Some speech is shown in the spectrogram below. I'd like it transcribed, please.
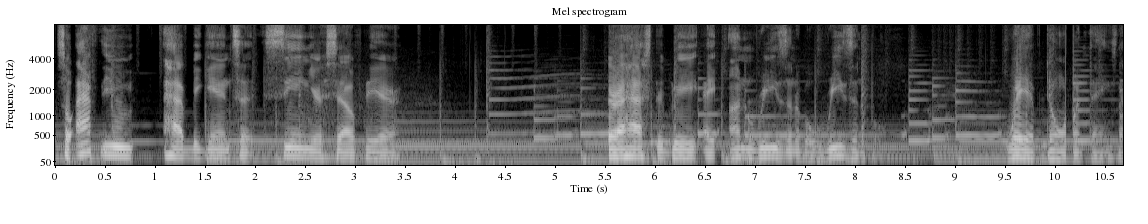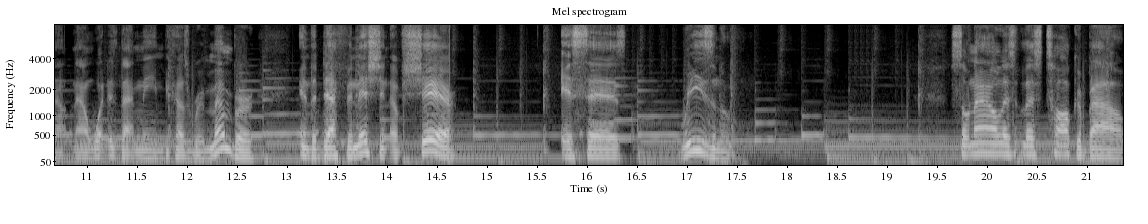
So after you have begun to seeing yourself there, there has to be a unreasonable, reasonable way of doing things. Now, now what does that mean? Because remember, in the definition of share, it says reasonable. So now let's let's talk about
